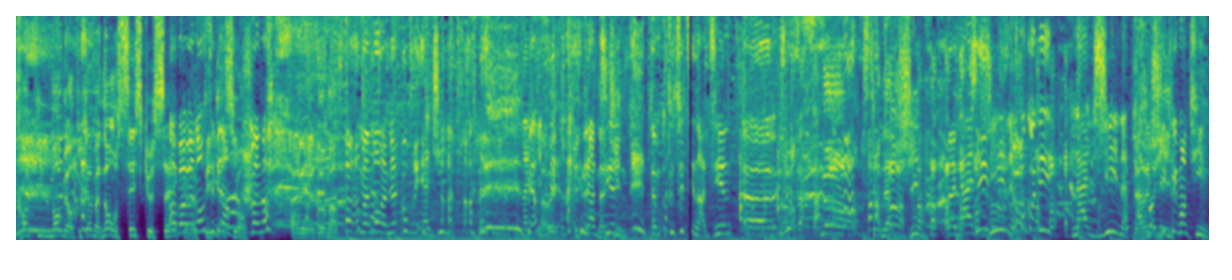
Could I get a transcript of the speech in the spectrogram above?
tranquillement, mais en tout cas maintenant on sait ce que c'est Ah bah que maintenant c'est bien. l'application. Allez, à demain. maintenant on a bien compris. Nadine. Merci. Ah ouais, tout de suite, Nadine. De- tout de suite, c'est Nadine. Euh, je- C'est Nadine. Nadine. Nadine. Comment qu'on dit? Nadine. Il y a un Apolline J. Clémentine.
